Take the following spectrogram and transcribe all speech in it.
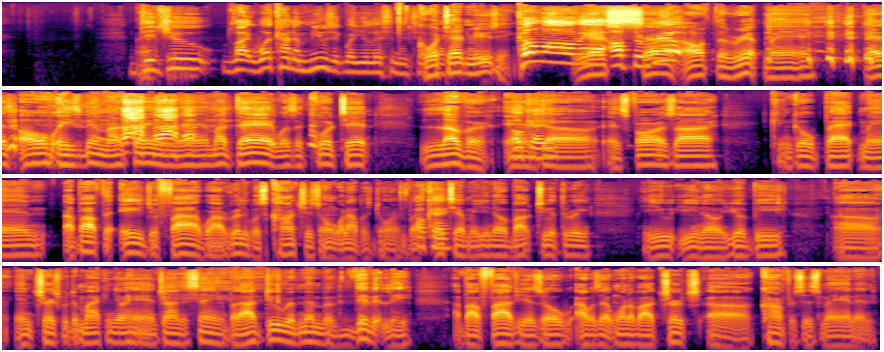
Did you like what kind of music were you listening to? Quartet music. Come on, man. Yes, off the sir. rip. Off the rip, man. that has always been my thing, man. My dad was a quartet lover. And okay. uh, as far as I can go back, man, about the age of five where I really was conscious on what I was doing. But okay. they tell me, you know, about two or three, you you know, you'll be uh, in church with the mic in your hand trying to sing. But I do remember vividly about five years old, I was at one of our church uh, conferences, man, and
